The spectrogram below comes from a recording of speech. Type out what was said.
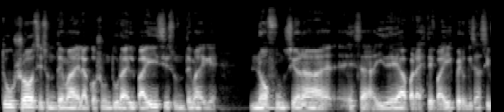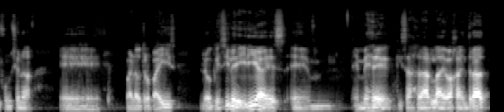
tuyo, si es un tema de la coyuntura del país, si es un tema de que no funciona esa idea para este país, pero quizás sí funciona eh, para otro país. Lo que sí le diría es, em, en vez de quizás darla de baja de entrada,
